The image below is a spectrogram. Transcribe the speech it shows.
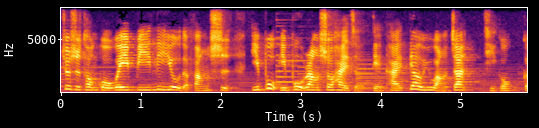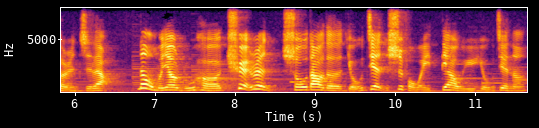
就是通过威逼利诱的方式，一步一步让受害者点开钓鱼网站，提供个人资料。那我们要如何确认收到的邮件是否为钓鱼邮件呢？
